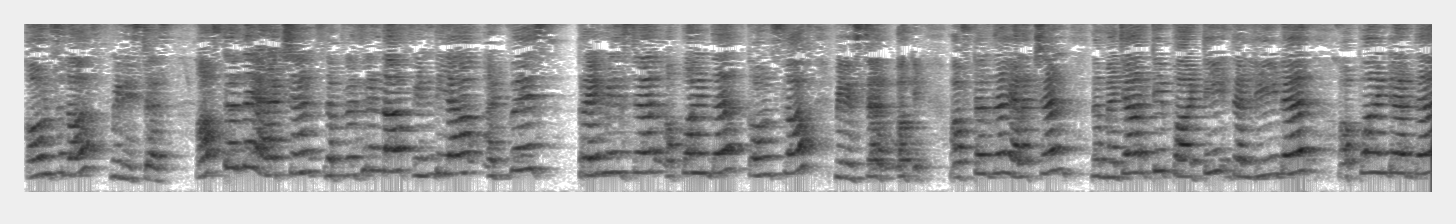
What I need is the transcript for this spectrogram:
Council of Ministers. After the elections, the President of India advised Prime Minister appoint the Council of Ministers. Okay. After the election, the majority party, the leader appointed the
